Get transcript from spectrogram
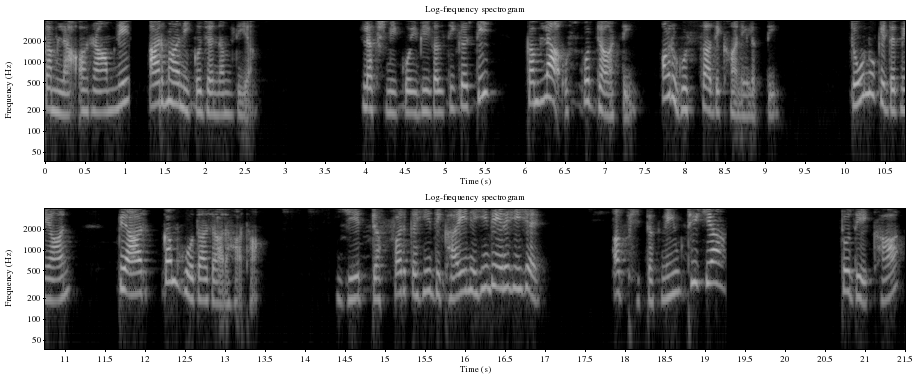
कमला और राम ने आरमानी को जन्म दिया। लक्ष्मी कोई भी गलती करती, कमला उसको डांटती और गुस्सा दिखाने लगती। दोनों के दरमियान प्यार कम होता जा रहा था। ये डफर कहीं दिखाई नहीं दे रही है। अभी तक नहीं उठी क्या? तो देखा,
